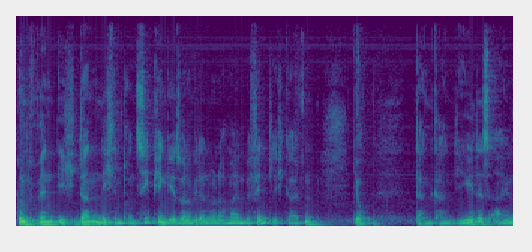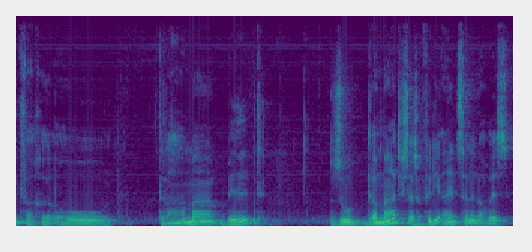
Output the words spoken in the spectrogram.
Und wenn ich dann nicht in Prinzipien gehe, sondern wieder nur nach meinen Befindlichkeiten, jo, dann kann jedes einfache, oh, Dramabild, so dramatisch das für die Einzelnen auch ist,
